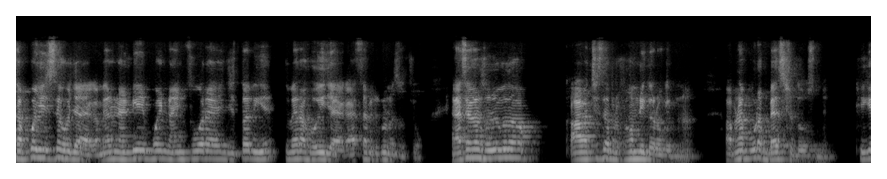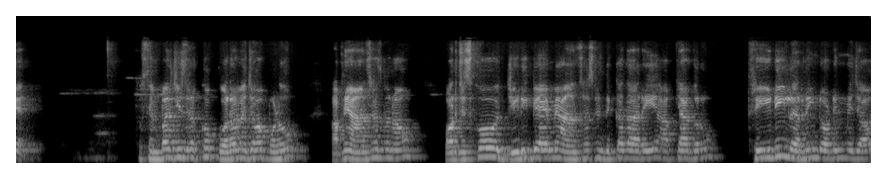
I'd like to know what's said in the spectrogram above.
सब कुछ इससे हो जाएगा, मेरा 98.94 है, जितना भी है तो मेरा हो ही जाएगा, ऐसा बिल्कुल ना सोचो। ऐसा अगर सोचोगे तो आप आप अच्छे से परफॉर्म नहीं करोगे अपना अपना पूरा बेस्ट है दोस्त में, ठीक है? तो सिंपल चीज़ रखो कोरा में जाओ, पढ़ो, अपने आंसर्स बनाओ, और जिसको जीडीपीआई में आंसर्स में दिक्कत आ रही है, आप क्या करो? Three D learning dot in में जाओ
